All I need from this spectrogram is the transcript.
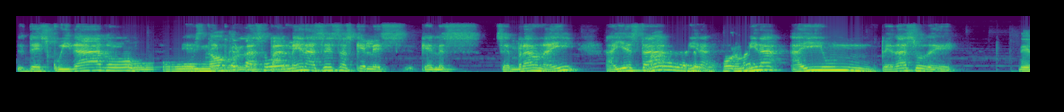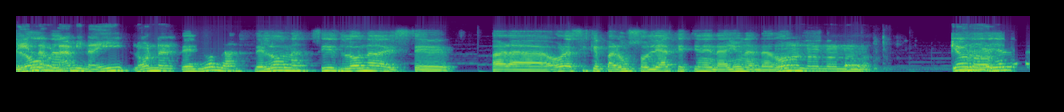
Descuidado, Uy, este, no, ¿qué con las palmeras esas que les, que les sembraron ahí. Ahí está, No, de mira, mira, ahí un pedazo de, De o lona. lámina ahí, lona. De lona, de lona, sí, lona, este, para, ahora sí que para un solear que tienen ahí un No, andador. no, no, no, no. Qué Mira, horror. ya le está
